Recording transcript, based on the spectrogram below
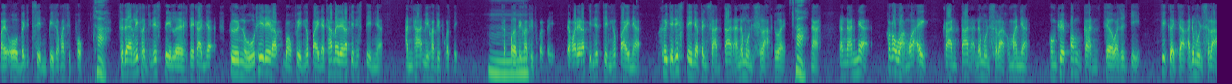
Biomedicine ปี 2016 ค่ะ แสดงฤทธิ์ของ genistein เลยในการยะคือหนูที่ได้รับมอร์ฟีนเข้าไปเนี่ยถ้าไม่ได้รับ genistein เนี่ย อัณฑะมีความผิดปกติอืมสเปิร์มมีความผิดปกติ แต่พอได้รับ genistein เข้าไปเนี่ย คือ genistein เนี่ยเป็นสารต้านอนุมูลอิสระด้วยค่ะนะดังนั้นเนี่ยเขาก็หวังว่าไอ้การต้านอนุมูลอิสระของมันเนี่ยคงช่วยป้องกันเซลล์อสุจิที่เกิดจากอนุมูลอิสระ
